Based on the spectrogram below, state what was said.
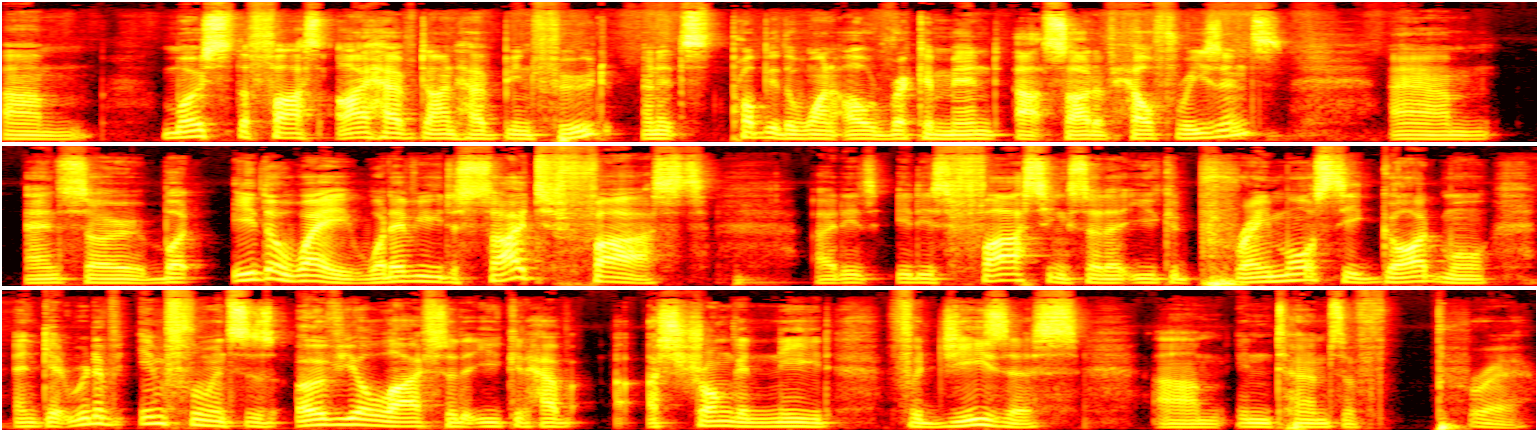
Um, most of the fasts I have done have been food, and it's probably the one I would recommend outside of health reasons. Um, and so, but either way, whatever you decide to fast, uh, it is it is fasting so that you could pray more, seek God more, and get rid of influences over your life, so that you could have a stronger need for Jesus um, in terms of prayer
